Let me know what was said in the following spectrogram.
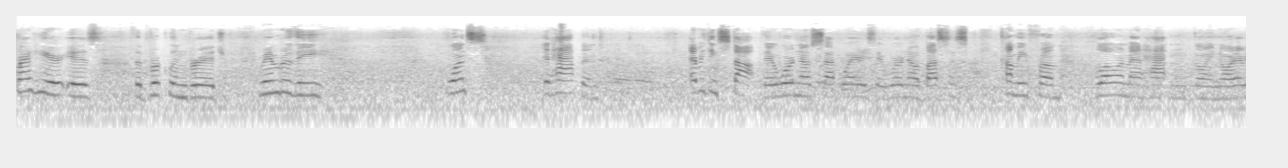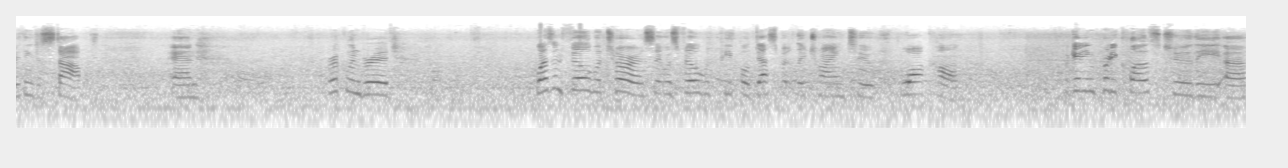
Right here is the Brooklyn Bridge. Remember the, once it happened, everything stopped. There were no subways, there were no buses coming from lower Manhattan going north. Everything just stopped. And Brooklyn Bridge wasn't filled with tourists, it was filled with people desperately trying to walk home. We're getting pretty close to the uh,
